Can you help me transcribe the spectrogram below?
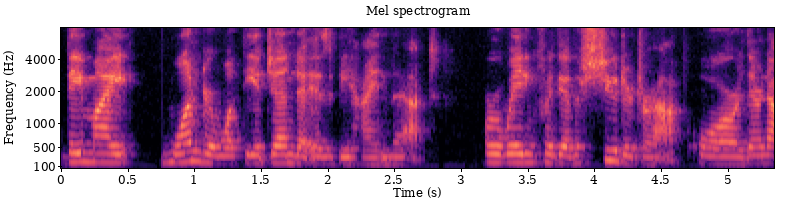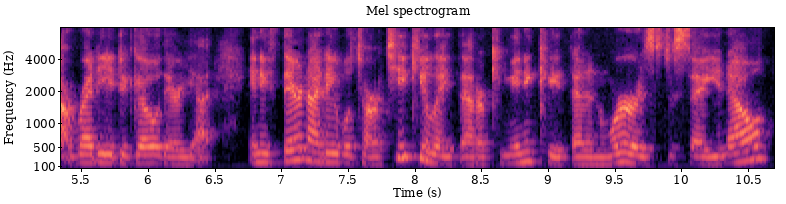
they might wonder what the agenda is behind that, or waiting for the other shoe to drop, or they're not ready to go there yet. And if they're not able to articulate that or communicate that in words to say, you know,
